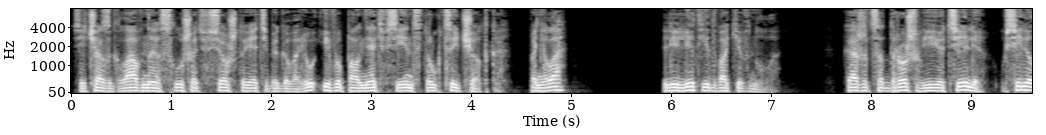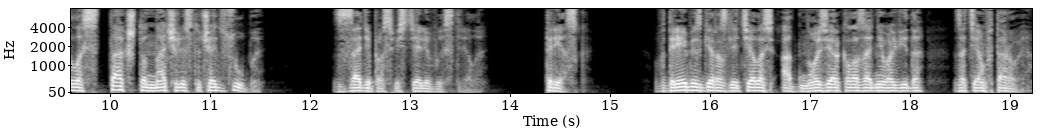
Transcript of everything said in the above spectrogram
Сейчас главное — слушать все, что я тебе говорю, и выполнять все инструкции четко. Поняла?» Лилит едва кивнула. Кажется, дрожь в ее теле усилилась так, что начали стучать зубы. Сзади просвистели выстрелы. Треск. В дребезги разлетелось одно зеркало заднего вида, затем второе.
